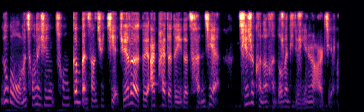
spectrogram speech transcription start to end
如果我们从内心从根本上去解决了对 iPad 的一个成见，其实可能很多问题就迎刃而解了。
